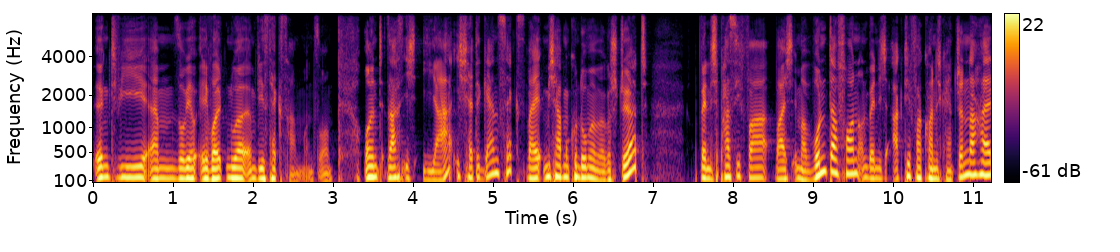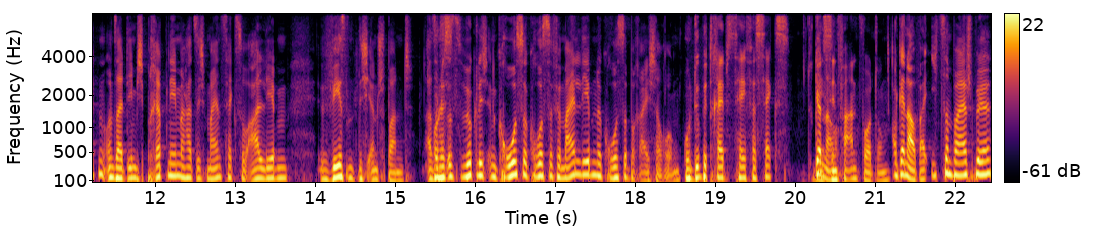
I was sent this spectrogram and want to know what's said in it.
Irgendwie, ähm, so, ihr, ihr wollt nur irgendwie Sex haben und so. Und sage ich, ja, ich hätte gern Sex, weil mich haben Kondome immer gestört. Wenn ich passiv war, war ich immer wund davon und wenn ich aktiv war, konnte ich kein Gender halten. Und seitdem ich PrEP nehme, hat sich mein Sexualleben wesentlich entspannt. Also Und es es- ist wirklich eine große, große, für mein Leben eine große Bereicherung. Und du betreibst Safer Sex. Du Genau. gehst in Verantwortung. Genau, weil ich zum Beispiel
